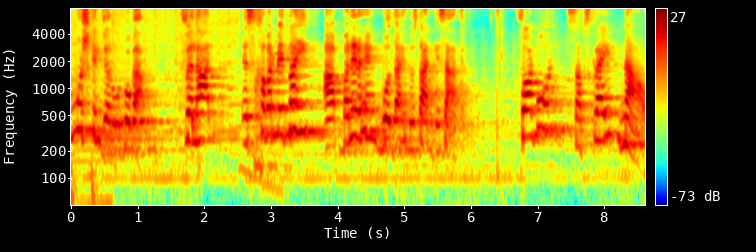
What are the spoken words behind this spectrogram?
मुश्किल ज़रूर होगा। फ़िलहाल इस खबर में इतना ही। आप बने रहें बोलता हिंदुस्तान के साथ। फॉर मोर सब्सक्राइब नाउ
